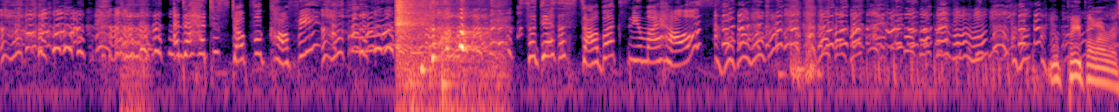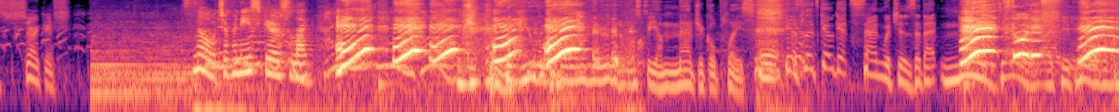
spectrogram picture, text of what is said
and I had to stop for coffee. so there's a Starbucks near my house. You people are a circus. No, Japanese girls like eh eh eh eh eh. here, then must be a magical place. Yes, let's go get sandwiches at that Eh, new so this eh.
